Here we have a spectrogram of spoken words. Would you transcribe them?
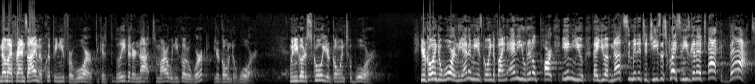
No, my friends, I am equipping you for war because believe it or not, tomorrow when you go to work, you're going to war. When you go to school, you're going to war. You're going to war and the enemy is going to find any little part in you that you have not submitted to Jesus Christ and he's going to attack that.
